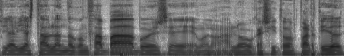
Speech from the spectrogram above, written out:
ya había estado hablando con Zapa, pues eh, bueno, hablo casi todos partidos.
